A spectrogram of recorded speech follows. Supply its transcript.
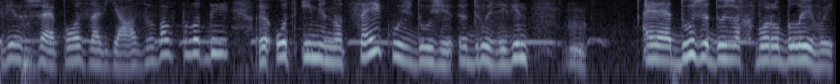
Він вже позав'язував плоди. Е, От іменно цей кущ, друзі, друзі, він. е, Дуже-дуже хворобливий.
